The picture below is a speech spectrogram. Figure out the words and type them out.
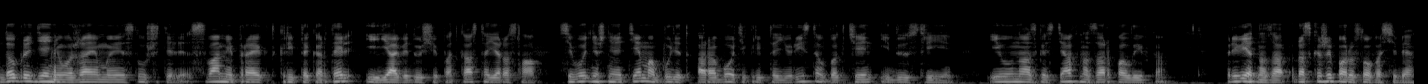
Добрый день, уважаемые слушатели! С вами проект Криптокартель и я, ведущий подкаста Ярослав. Сегодняшняя тема будет о работе криптоюристов в блокчейн-индустрии. И у нас в гостях Назар Полывка. Привет, Назар, расскажи пару слов о себе.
